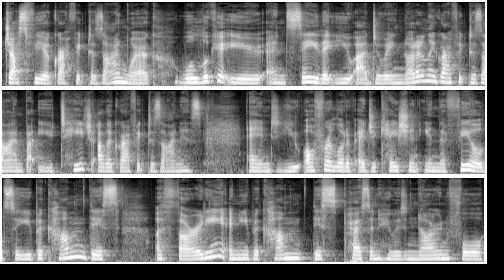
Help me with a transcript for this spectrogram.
just for your graphic design work will look at you and see that you are doing not only graphic design, but you teach other graphic designers and you offer a lot of education in the field. So you become this authority and you become this person who is known for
